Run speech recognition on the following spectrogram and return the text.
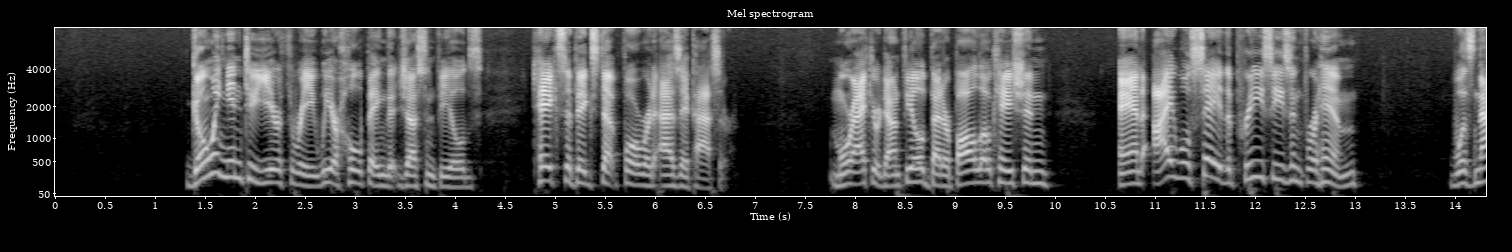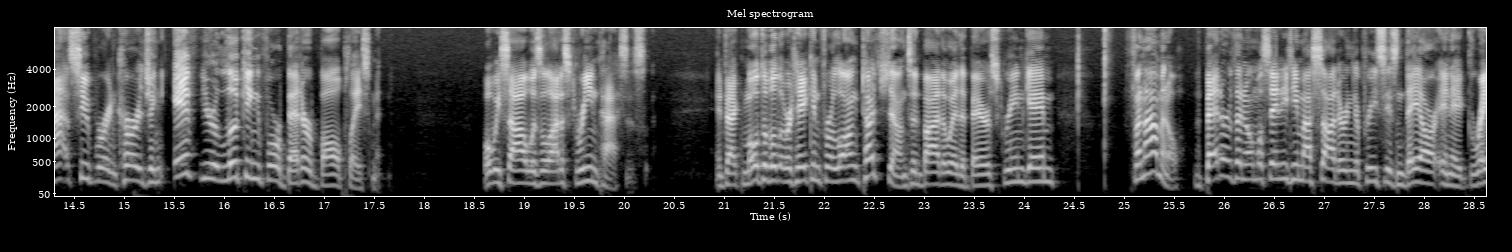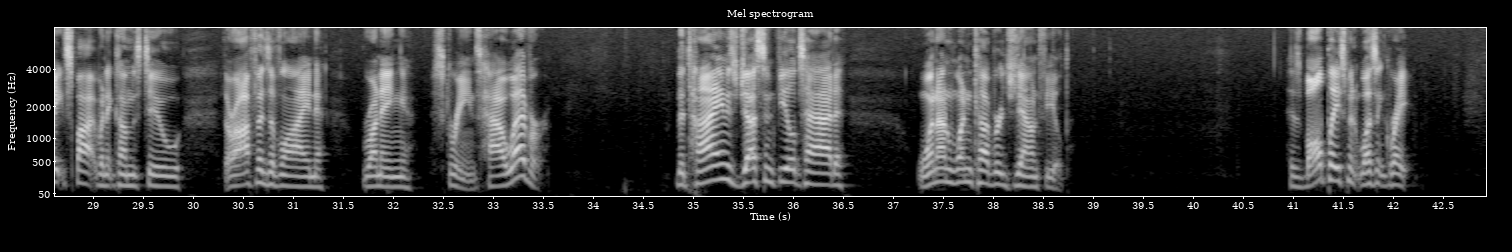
Going into year three, we are hoping that Justin Fields takes a big step forward as a passer. More accurate downfield, better ball location, and I will say the preseason for him was not super encouraging if you're looking for better ball placement. What we saw was a lot of screen passes. In fact, multiple that were taken for long touchdowns. And by the way, the Bears screen game, phenomenal. Better than almost any team I saw during the preseason. They are in a great spot when it comes to their offensive line running screens. However, the times Justin Fields had one on one coverage downfield, his ball placement wasn't great.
